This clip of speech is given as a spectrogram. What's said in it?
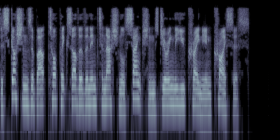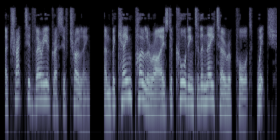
Discussions about topics other than international sanctions during the Ukrainian crisis attracted very aggressive trolling, and became polarized according to the NATO report, which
